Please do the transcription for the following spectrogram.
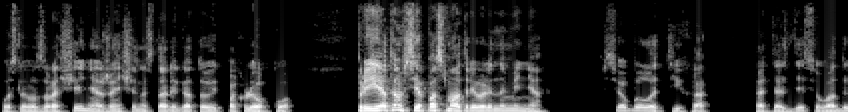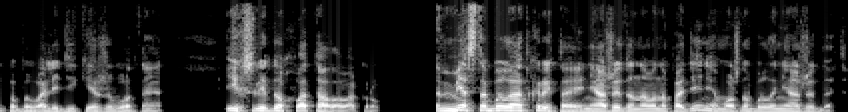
После возвращения женщины стали готовить похлебку. При этом все посматривали на меня. Все было тихо хотя здесь у воды побывали дикие животные. Их следов хватало вокруг. Место было открытое, и неожиданного нападения можно было не ожидать.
